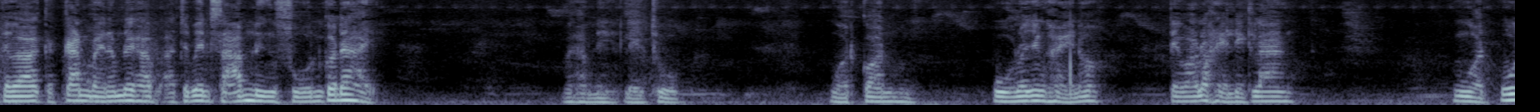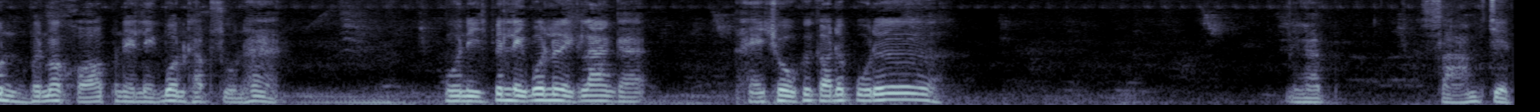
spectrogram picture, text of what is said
แต่ว่ากับกั้นไว้น้ำด้วยครับ อาจจะเป็นสามหนึ่งศูนย์ก็ได้นะครับนี่เลขถูกหวดก่อน ปูเรายังไห้เนาะแต่ว่าเราไห้เหล็กล่างงวดปุ้นเพิ่นมาขอในเหล็กบนครับศูนย์ห้างวดนี้เป็นเหล็กบนหรือเหล็กล่างกะไห้โชคคือเกาเดอปูเด้อนี่ครับสามเจ็ด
